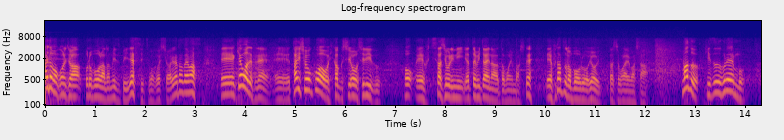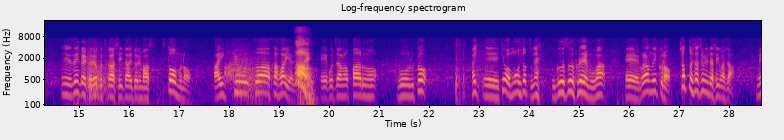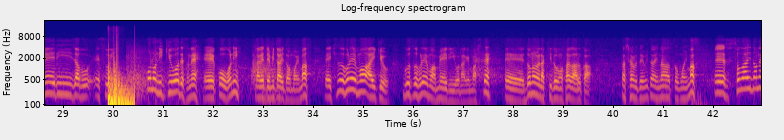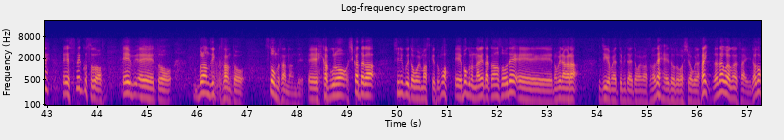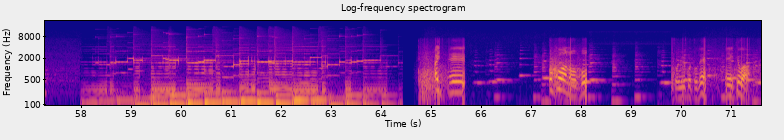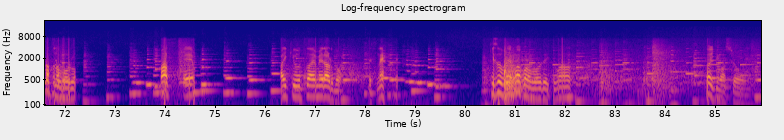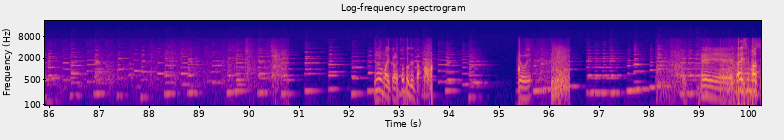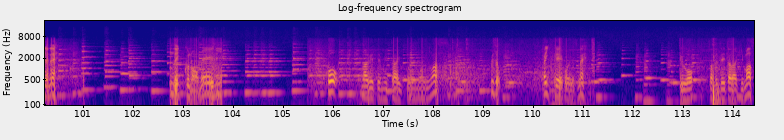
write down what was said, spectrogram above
はいどうもこんにちは。プロボーラーの水 P です。いつもご視聴ありがとうございます、えー、今日はですね、えー、対象コアを比較しようシリーズを、えー、久しぶりにやってみたいなと思いまして、えー、2つのボールを用意させてもらいました。まず奇数フレーム、えー、前回からよく使わせていただいております。ストームの IQ ツアーサファイアですね、えー、こちらのパールのボールとはい、えー、今日はもう一つね偶数フレームは、えー、ブランドイックのちょっと久しぶりに出してきましたメリージャブ SE この2球をですね、え、交互に投げてみたいと思います、えー、奇数フレームは IQ 偶数フレームはメリーを投げまして、え、どのような軌道の差があるか確かめてみたいなと思います、え、素材のねスペックスを、ええーと、ブランドイックさんとストームさんなんで、え、比較の仕方がしにくいと思いますけども、え、僕の投げた感想で、えー、述べながら1ゲームやってみたいと思いますので、え、どうぞご視聴ください。それではご覧ください。どうぞ。のボール。ということで、えー、今日は2つのボールを。ます、えー、IQ ツアーエメラルドですね。奇数フレームはこのボールでいきます。さあ行きましょう。10枚からちょっと出た。はい、えー、対しましてね。ディックのメイリーを投げてみたいと思います。よいしょ。はい、えー、これですね。をさせていただきます。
